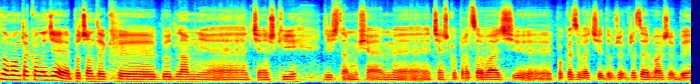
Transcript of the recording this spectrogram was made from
No mam taką nadzieję. Początek e, był dla mnie ciężki. Gdzieś tam musiałem e, ciężko pracować, pokazywać się dobrze w rezerwach, żeby,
